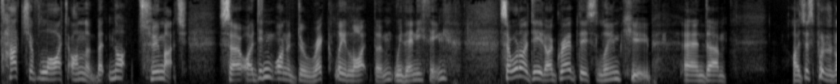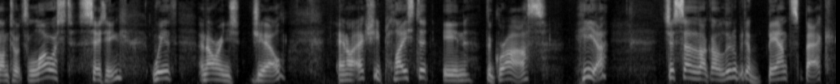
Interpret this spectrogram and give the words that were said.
touch of light on them, but not too much. So I didn't want to directly light them with anything. So what I did, I grabbed this Lume Cube and um, I just put it onto its lowest setting with an orange gel and I actually placed it in the grass here just so that I got a little bit of bounce back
